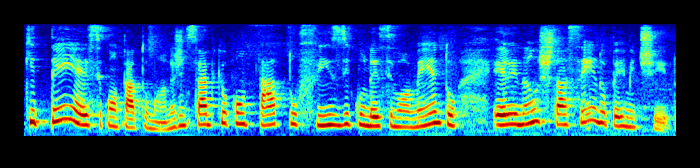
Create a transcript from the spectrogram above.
que tenha esse contato humano. A gente sabe que o contato físico nesse momento ele não está sendo permitido,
